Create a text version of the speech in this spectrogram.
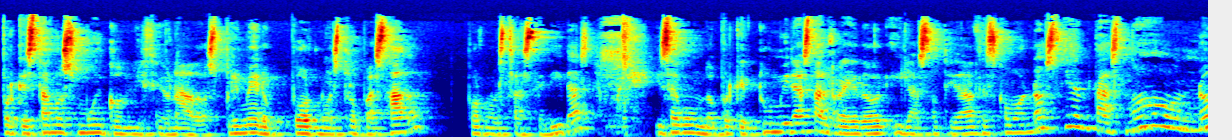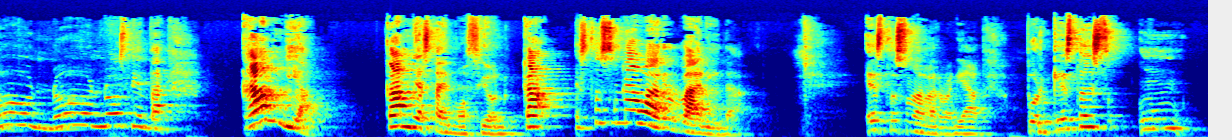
porque estamos muy condicionados, primero por nuestro pasado, por nuestras heridas, y segundo, porque tú miras alrededor y la sociedad es como, no sientas, no, no, no, no sientas, cambia, cambia esta emoción, esto es una barbaridad, esto es una barbaridad, porque esto es un,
